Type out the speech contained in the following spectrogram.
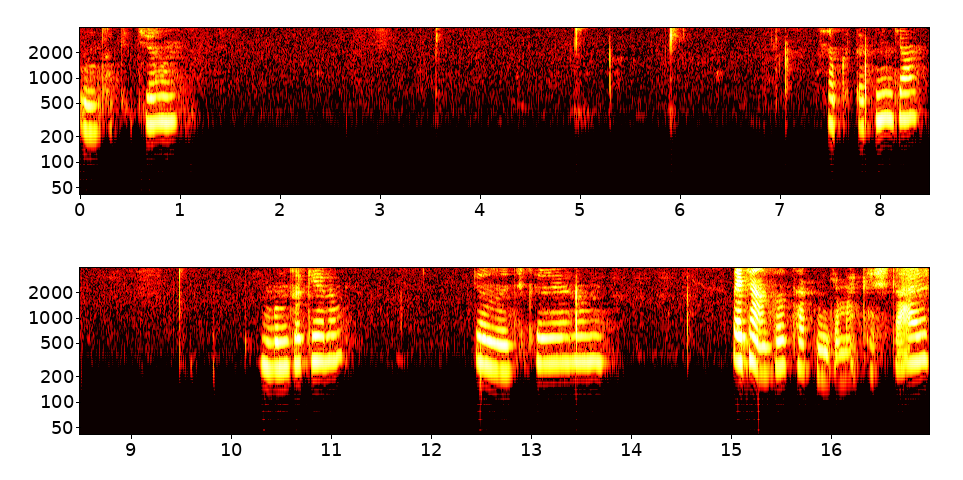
bunu takacağım. Şapka takmayacağım. Bunu takıyorum. Gözlüğü çıkarıyorum. Ve çanta takmayacağım arkadaşlar.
